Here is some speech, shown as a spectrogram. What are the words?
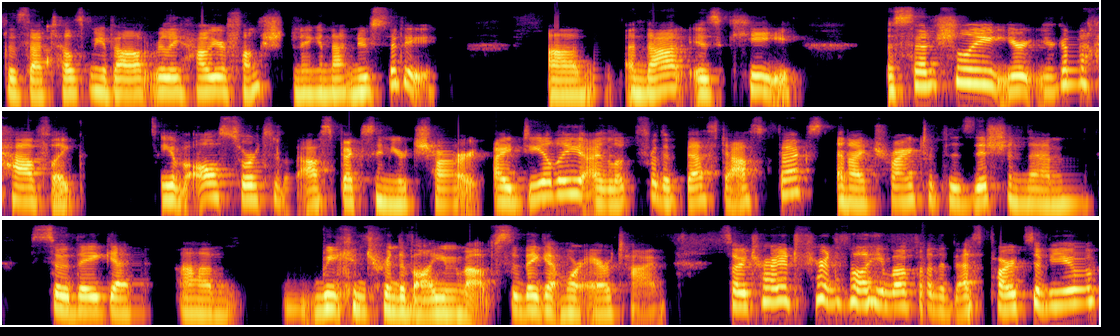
Because that tells me about really how you're functioning in that new city. Um, and that is key. Essentially, you're you're going to have like you have all sorts of aspects in your chart. Ideally, I look for the best aspects and I try to position them so they get, um, we can turn the volume up so they get more airtime. So I try to turn the volume up on the best parts of you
